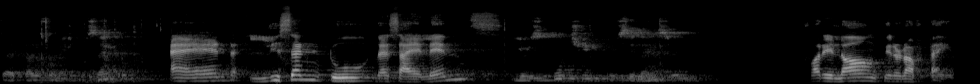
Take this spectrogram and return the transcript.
traz sua mente para o centro and listen to the silence eu escute o silêncio for a long period of time.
